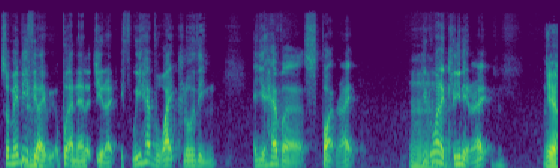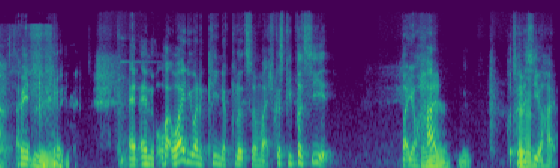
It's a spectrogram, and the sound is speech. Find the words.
So maybe if you hmm. like put an analogy, right? If we have white clothing and you have a spot, right? You'd want to Mm. clean it, right? Yeah. I mean, and and wh- why do you want to clean your clothes so much? Because people see it. But your heart, Mm. who's gonna see your heart?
